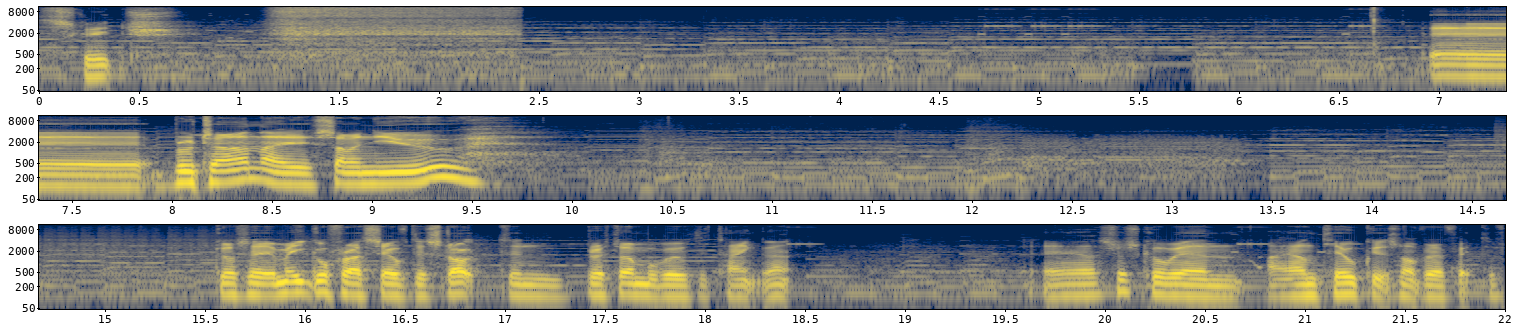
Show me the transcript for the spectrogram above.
Screech. Uh, Bruton, I summon you. Because it might go for a self-destruct and Bruton will be able to tank that. Uh, let's just go with an Iron Tail because it's not very effective.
